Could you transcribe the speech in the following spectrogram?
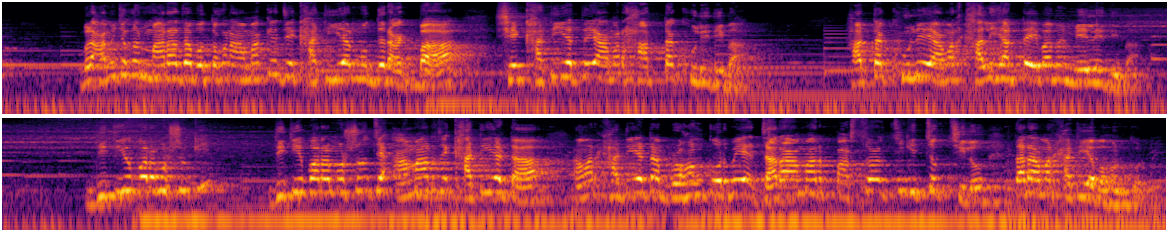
বলে, আমি যখন মারা যাব, তখন আমাকে যে খাটিয়ার মধ্যে রাখবা, সে খাটিয়াতে আমার হাতটা খুলে দিবা। হাতটা খুলে আমার খালি হাতটা এভাবে মেলে দিবা। দ্বিতীয় পরামর্শ কি? দ্বিতীয় পরামর্শ হচ্ছে, আমার যে খাটিয়াটা, আমার খাটিয়াটা গ্রহণ করবে, যারা আমার পার্সোনাল চিকিৎসক ছিল, তারা আমার খাটিয়া বহন করবে।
